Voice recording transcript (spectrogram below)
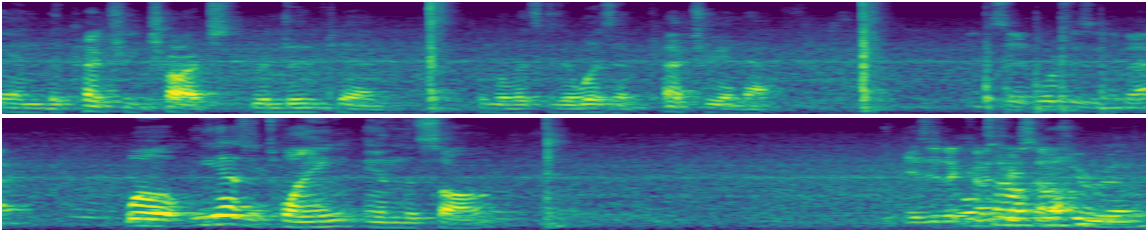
and the country charts removed him from the list because it wasn't country enough. And said horses in the back. Well, he has a twang in the song. Is it a country Town Country song? Road.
